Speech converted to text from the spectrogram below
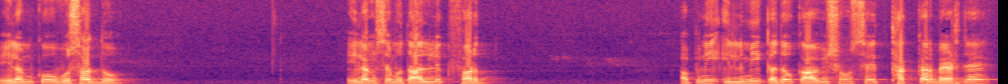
علم کو وسعت دو۔ علم سے متعلق فرد اپنی علمی قد و کاوشوں سے تھک کر بیٹھ جائے،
